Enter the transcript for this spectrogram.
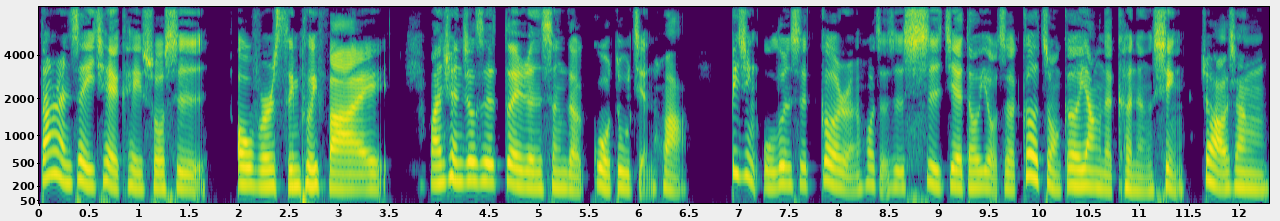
当然，这一切也可以说是 oversimplify。完全就是对人生的过度简化。毕竟，无论是个人或者是世界，都有着各种各样的可能性。就好像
